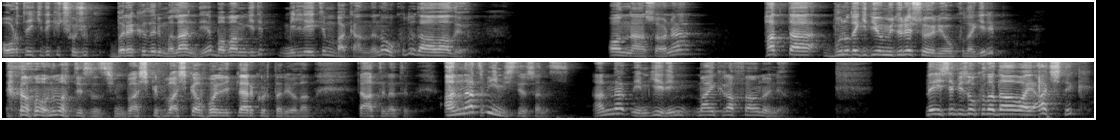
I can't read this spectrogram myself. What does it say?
Orta 2'deki çocuk bırakılır mı lan diye babam gidip Milli Eğitim Bakanlığı'na okulu dava alıyor. Ondan sonra hatta bunu da gidiyor müdüre söylüyor okula girip. Onu mu atıyorsunuz şimdi? Başka başka abonelikler kurtarıyor lan. Atın atın. Anlatmayayım istiyorsanız. Anlatmayayım. Gireyim Minecraft falan oynayalım. Neyse biz okula davayı açtık.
